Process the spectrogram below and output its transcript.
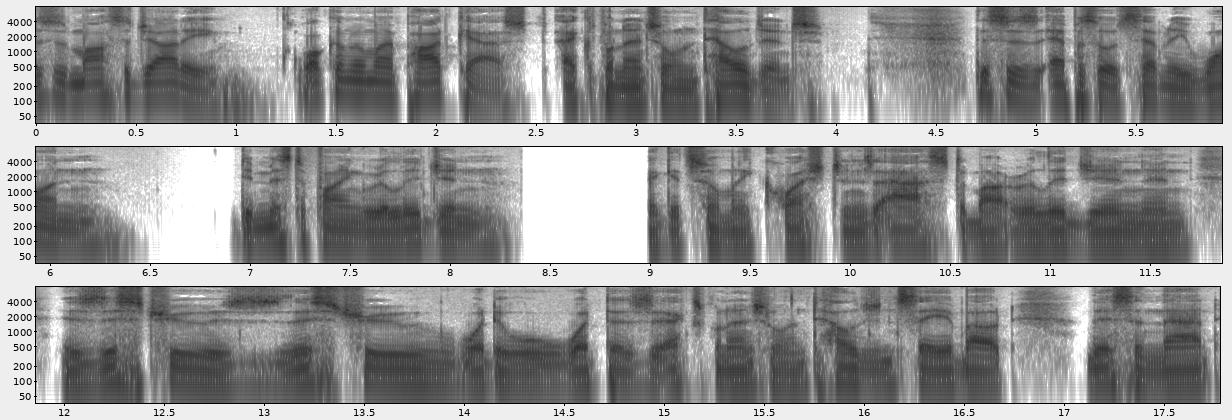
this is Masajati. Welcome to my podcast, Exponential Intelligence. This is episode 71, Demystifying Religion. I get so many questions asked about religion and is this true? Is this true? What do, what does exponential intelligence say about this and that?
